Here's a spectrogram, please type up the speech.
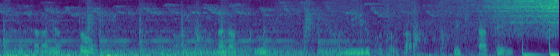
それからやっとあの長く日本にいることができたっていう。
